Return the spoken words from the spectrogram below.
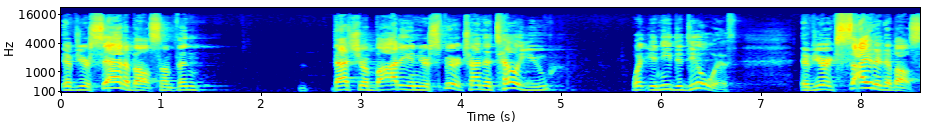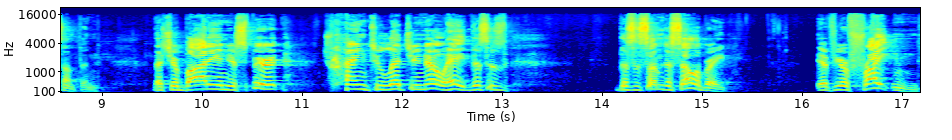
If you're sad about something, that's your body and your spirit trying to tell you what you need to deal with. If you're excited about something, that's your body and your spirit trying to let you know, hey, this is, this is something to celebrate. If you're frightened,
